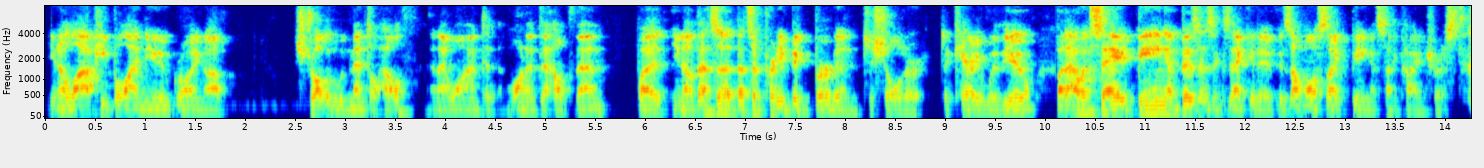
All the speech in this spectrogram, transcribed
you know, a lot of people I knew growing up struggled with mental health, and I wanted to wanted to help them. But you know, that's a that's a pretty big burden to shoulder to carry with you. But I would say being a business executive is almost like being a psychiatrist,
